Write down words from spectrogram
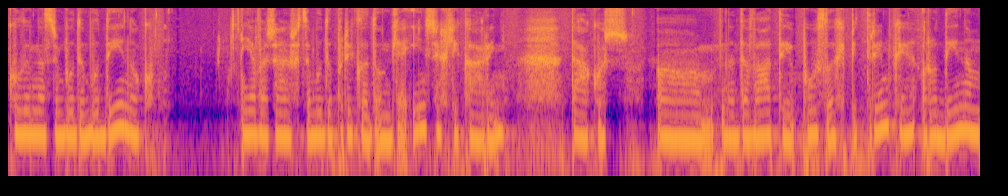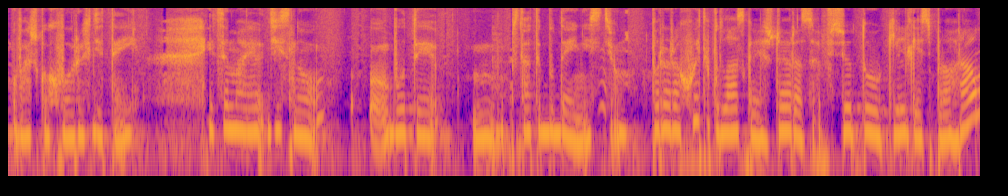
коли в нас вже буде будинок. Я вважаю, що це буде прикладом для інших лікарень також е, надавати послуги підтримки родинам важкохворих дітей. І це має дійсно бути стати буденністю. Перерахуйте, будь ласка, ще раз всю ту кількість програм.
